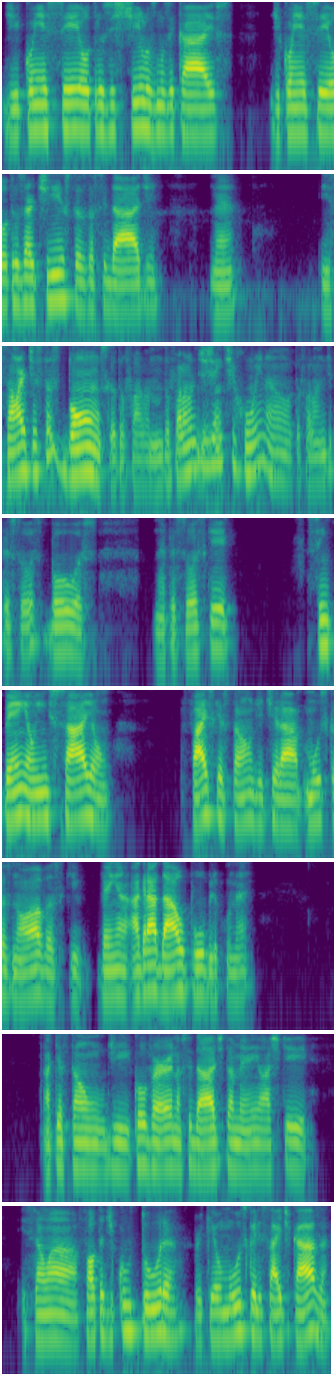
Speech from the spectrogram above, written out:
de conhecer outros estilos musicais, de conhecer outros artistas da cidade, né? E são artistas bons que eu tô falando, não tô falando de gente ruim, não, eu tô falando de pessoas boas, né? Pessoas que se empenham e ensaiam faz questão de tirar músicas novas que venha agradar o público, né? A questão de cover na cidade também, eu acho que isso é uma falta de cultura, porque o músico ele sai de casa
